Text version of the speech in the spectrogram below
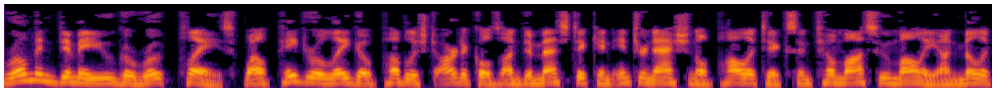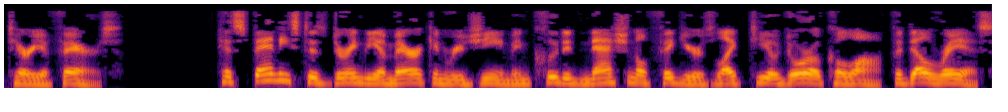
Roman de Mayuga wrote plays, while Pedro Lego published articles on domestic and international politics and Tomas Umali on military affairs. Hispanistas during the American regime included national figures like Teodoro Cala, Fidel Reyes,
